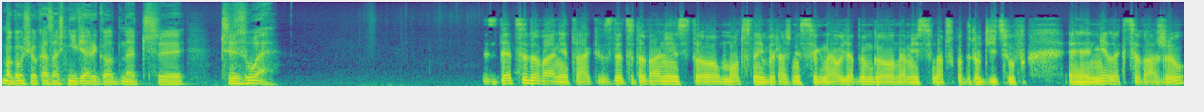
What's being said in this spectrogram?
mogą się okazać niewiarygodne czy, czy złe? Zdecydowanie tak. Zdecydowanie jest to mocny i wyraźny sygnał. Ja bym go na miejscu na przykład rodziców e, nie lekceważył.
